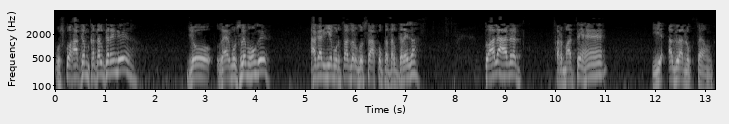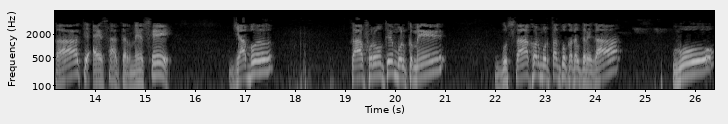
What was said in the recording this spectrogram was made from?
اس کو حاکم قتل کریں گے، جو غیر مسلم ہوں گے، اگر یہ مرتاد اور گستاخ کو قتل کرے گا۔ تو اعلی حضرت فرماتے ہیں، یہ اگلا نقطہ ہے ان کا، کہ ایسا کرنے سے جب کافروں کے ملک میں گستاخ اور مرتد کو قتل کرے گا، وہ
